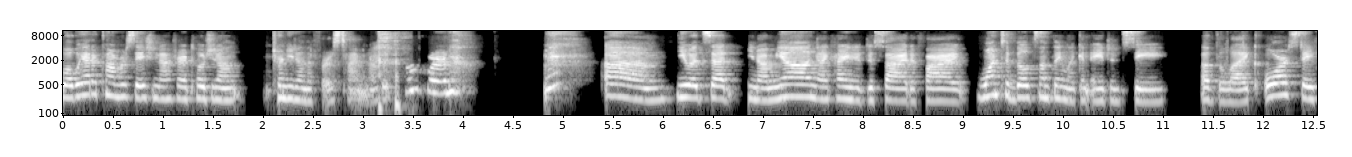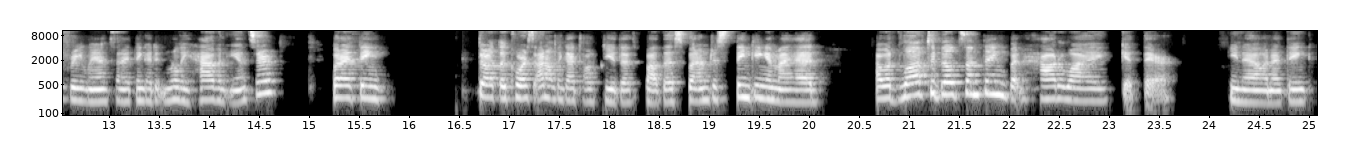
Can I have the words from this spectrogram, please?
well we had a conversation after i told you down turned you down the first time and i was like awkward um, you had said you know i'm young and i kind of need to decide if i want to build something like an agency of the like or stay freelance and i think i didn't really have an answer but i think throughout the course, I don't think I talked to you this, about this, but I'm just thinking in my head, I would love to build something, but how do I get there? You know, and I think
